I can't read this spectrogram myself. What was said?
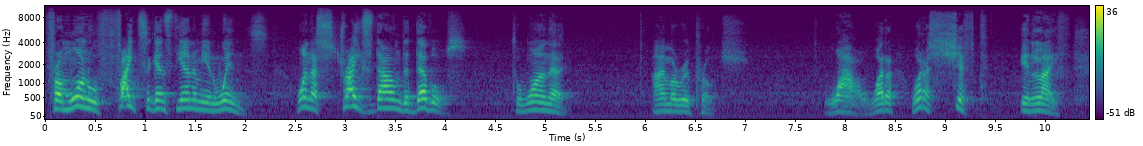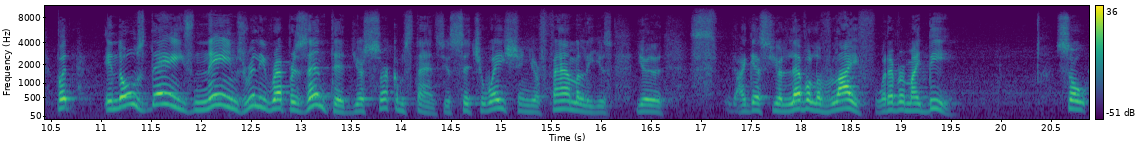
from one who fights against the enemy and wins, one that strikes down the devils, to one that I'm a reproach? Wow, what a, what a shift in life. But in those days, names really represented your circumstance, your situation, your family, your, your, I guess your level of life, whatever it might be. So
